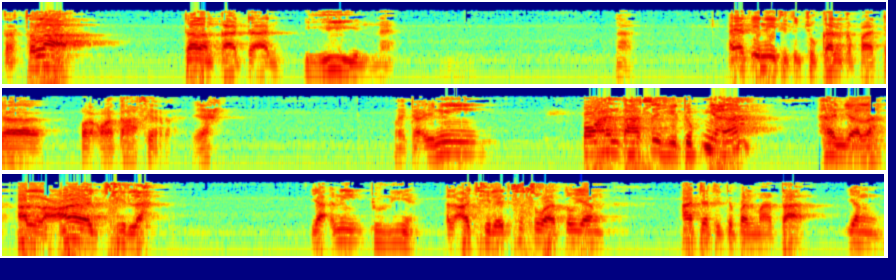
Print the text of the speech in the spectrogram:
tercela dalam keadaan hina. Nah, Ayat ini ditujukan kepada orang-orang kafir, ya. Mereka ini orientasi hidupnya hanyalah al-ajilah, yakni dunia. Al-ajilah itu sesuatu yang ada di depan mata, yang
